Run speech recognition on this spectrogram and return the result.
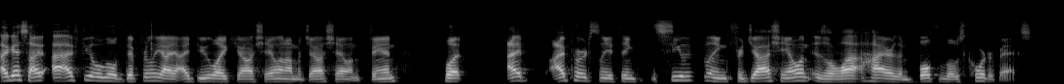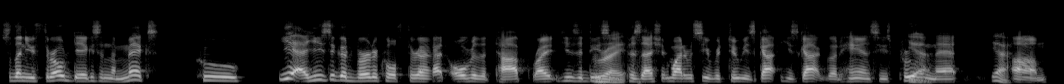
I guess I I feel a little differently. I, I do like Josh Allen. I'm a Josh Allen fan, but I I personally think that the ceiling for Josh Allen is a lot higher than both of those quarterbacks. So then you throw Diggs in the mix, who yeah, he's a good vertical threat over the top, right? He's a decent Right. possession wide receiver too. He's got he's got good hands. He's proven that. Yeah. Um,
